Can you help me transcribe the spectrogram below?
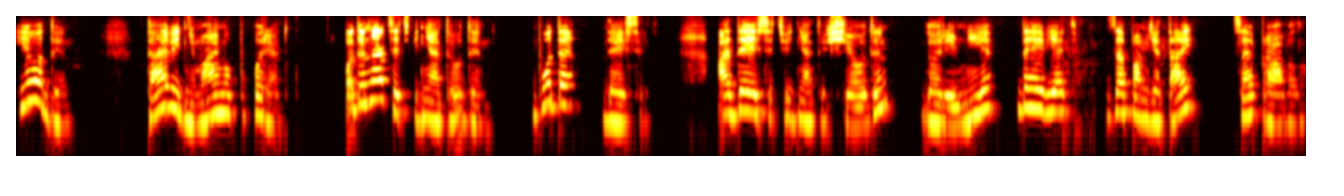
і 1 та віднімаємо по порядку. 11 відняти 1 буде 10, а 10 відняти ще 1 дорівнює 9. Запам'ятай це правило.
